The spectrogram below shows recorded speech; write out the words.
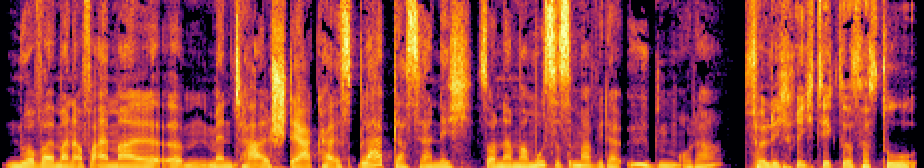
nur weil man auf einmal ähm, mental stärker ist, bleibt das ja nicht, sondern man muss es immer wieder üben, oder? Völlig richtig, das hast du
